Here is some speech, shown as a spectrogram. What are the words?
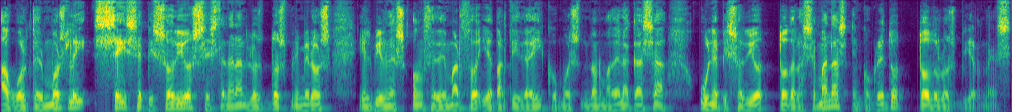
a Walter Mosley. Seis episodios, se estrenarán los dos primeros el viernes 11 de marzo y a partir de ahí, como es norma de la casa, un episodio todas las semanas, en concreto todos los viernes.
